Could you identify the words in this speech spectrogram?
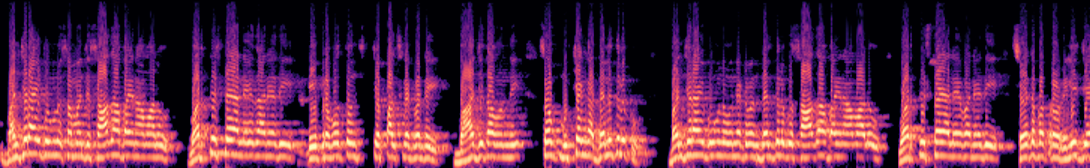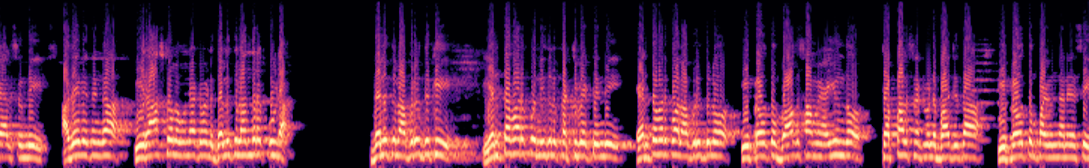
బంచరాయి భూములకు సంబంధించి సాదా బైనామాలు వర్తిస్తాయా లేదా అనేది ఈ ప్రభుత్వం చెప్పాల్సినటువంటి బాధ్యత ఉంది. సో ముఖ్యంగా దళితులకు బంచరాయి భూములు ఉన్నటువంటి దళితులకు సాదా బైనామాలు వర్తిస్తాయా లేవనేది శ్వేతపత్రం రిలీజ్ చేయాల్సింది అదేవిధంగా ఈ రాష్ట్రంలో ఉన్నటువంటి దళితులందరూ కూడా దళితుల అభివృద్ధికి ఎంతవరకు నిధులు ఖర్చు పెట్టింది ఎంతవరకు వాళ్ళ అభివృద్ధిలో ఈ ప్రభుత్వం భాగస్వామ్యం అయ్యిందో చెప్పాల్సినటువంటి బాధ్యత ఈ ప్రభుత్వంపై ఉందనేసి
